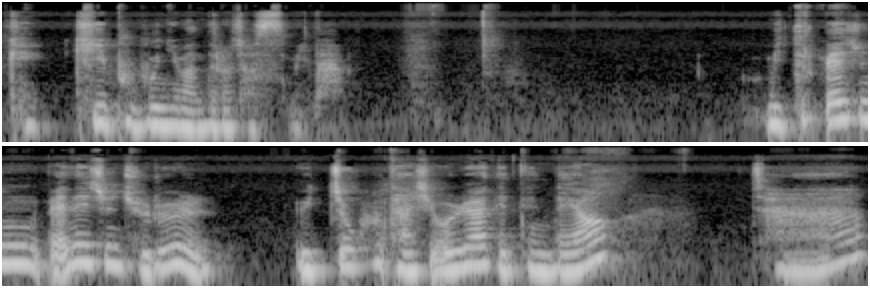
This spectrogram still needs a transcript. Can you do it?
이렇게 귀 부분이 만들어졌습니다. 밑으로 빼준, 빼내준 줄을 위쪽으로 다시 올려야 될 텐데요. 자,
